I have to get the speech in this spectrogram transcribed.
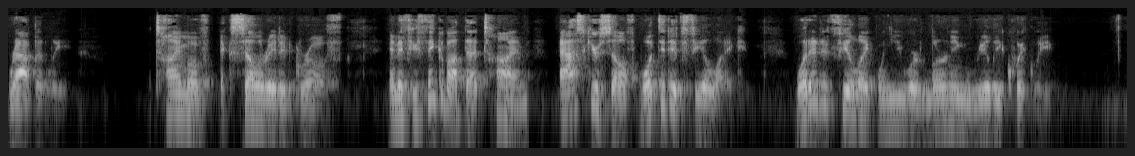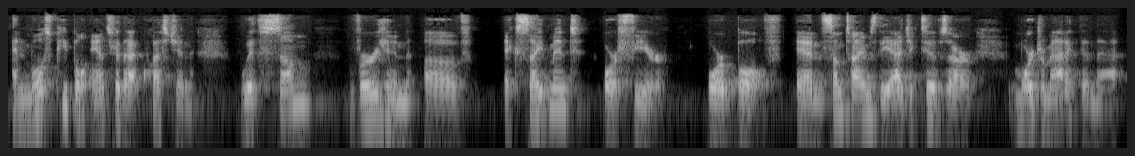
rapidly, time of accelerated growth. And if you think about that time, ask yourself, what did it feel like? What did it feel like when you were learning really quickly? And most people answer that question with some version of excitement or fear or both. And sometimes the adjectives are more dramatic than that.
